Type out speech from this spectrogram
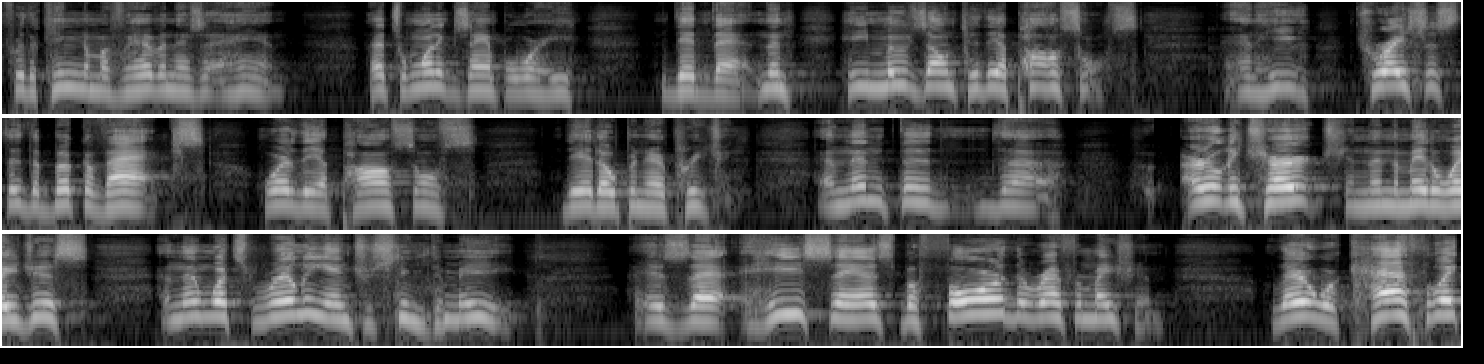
for the kingdom of heaven is at hand. That's one example where he did that. And then he moves on to the apostles and he traces through the book of Acts where the apostles did open air preaching. And then through the early church and then the Middle Ages. And then what's really interesting to me is that he says before the Reformation, there were Catholic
